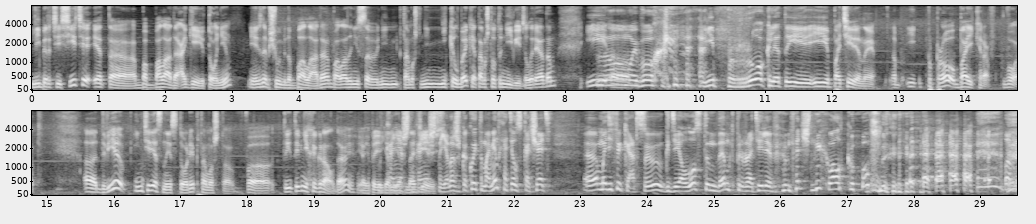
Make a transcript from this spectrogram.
Liberty City, это баллада о гее Тони, я не знаю, почему именно баллада. Баллада не, не- потому что не, не Killback, я там что-то не видел рядом. И, О, э, мой бог. и проклятые, и потерянные. И про байкеров. Вот. Э, Две интересные истории, потому что в- ты, ты в них играл, да? Я, я- я конечно, надеюсь. конечно. Я даже в какой-то момент хотел скачать э, модификацию, где Lost and Damned превратили в ночных волков. Ладно,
